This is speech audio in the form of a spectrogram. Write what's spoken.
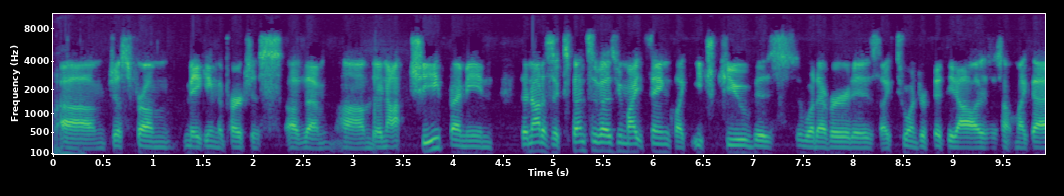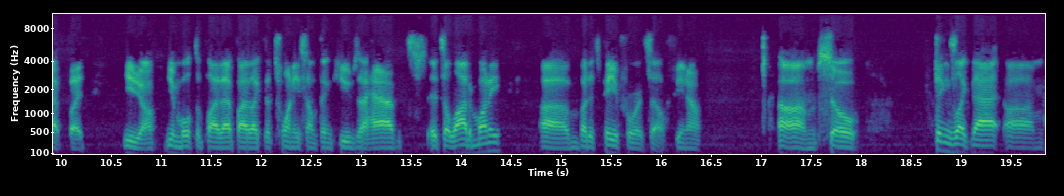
wow. um, just from making the purchase of them. Um, they're not cheap. I mean, they're not as expensive as you might think. Like each cube is whatever it is, like two hundred fifty dollars or something like that. But you know, you multiply that by like the twenty something cubes I have. It's it's a lot of money, um, but it's paid for itself. You know, um, so things like that. Um,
